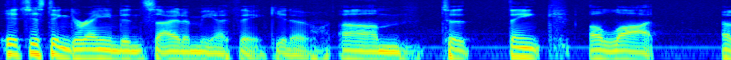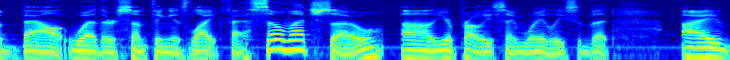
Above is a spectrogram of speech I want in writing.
it's just ingrained inside of me, I think, you know, um, to think a lot about whether something is light fast. So much so, uh, you're probably the same way, Lisa, but I.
